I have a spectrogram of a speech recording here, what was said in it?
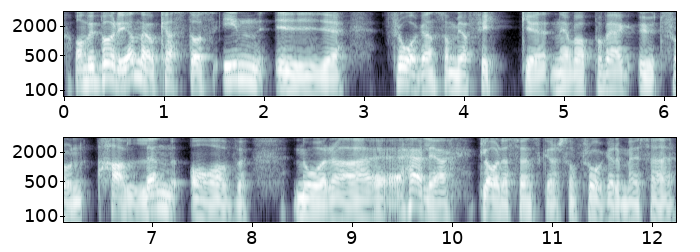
om vi börjar med att kasta oss in i frågan som jag fick eh, när jag var på väg ut från hallen av några eh, härliga glada svenskar som frågade mig så här.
